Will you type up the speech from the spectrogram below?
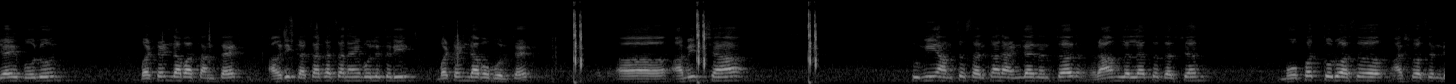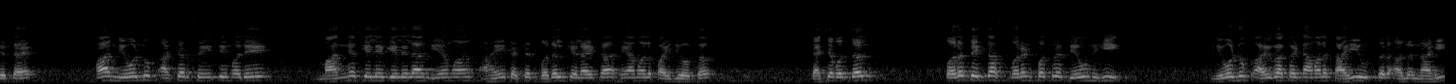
जय बोलून बटन डाबा सांगतायत. अगदी कसा कसा नाही बोलले तरी बटन डाबा बोलतायत. अमित शहा तुम्ही आमचं सरकार आणल्यानंतर रामलल्लाचं दर्शन मोफत करू असं आश्वासन देत आहेत. हा निवडणूक आचारसंहितेमध्ये मान्य केले गेलेला नियम आहे त्याच्यात बदल केला आहे का हे आम्हाला पाहिजे होतं. त्याच्याबद्दल परत एकदा स्मरणपत्र देऊनही निवडणूक आयोगाकडनं आम्हाला काही उत्तर आलं नाही.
